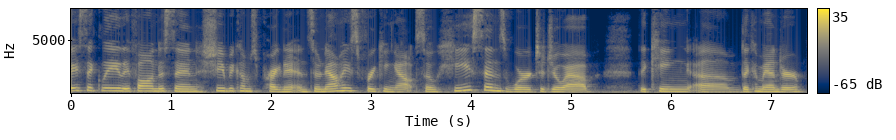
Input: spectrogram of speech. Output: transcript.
basically they fall into sin she becomes pregnant and so now he's freaking out. So he sends word to joab the king um, the commander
